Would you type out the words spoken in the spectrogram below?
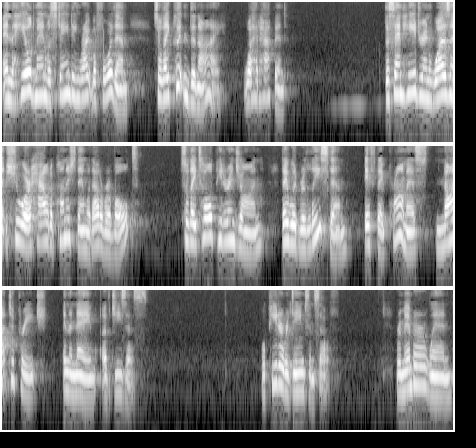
and the healed man was standing right before them, so they couldn't deny what had happened. The Sanhedrin wasn't sure how to punish them without a revolt, so they told Peter and John they would release them if they promised not to preach in the name of Jesus. Well, Peter redeems himself. Remember when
